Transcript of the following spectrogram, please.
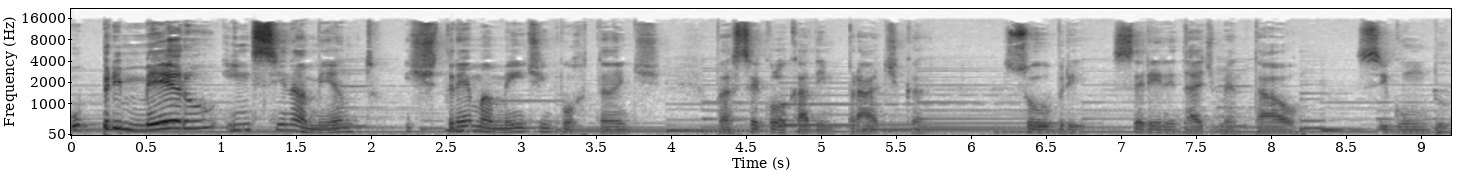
O primeiro ensinamento extremamente importante para ser colocado em prática sobre serenidade mental, segundo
